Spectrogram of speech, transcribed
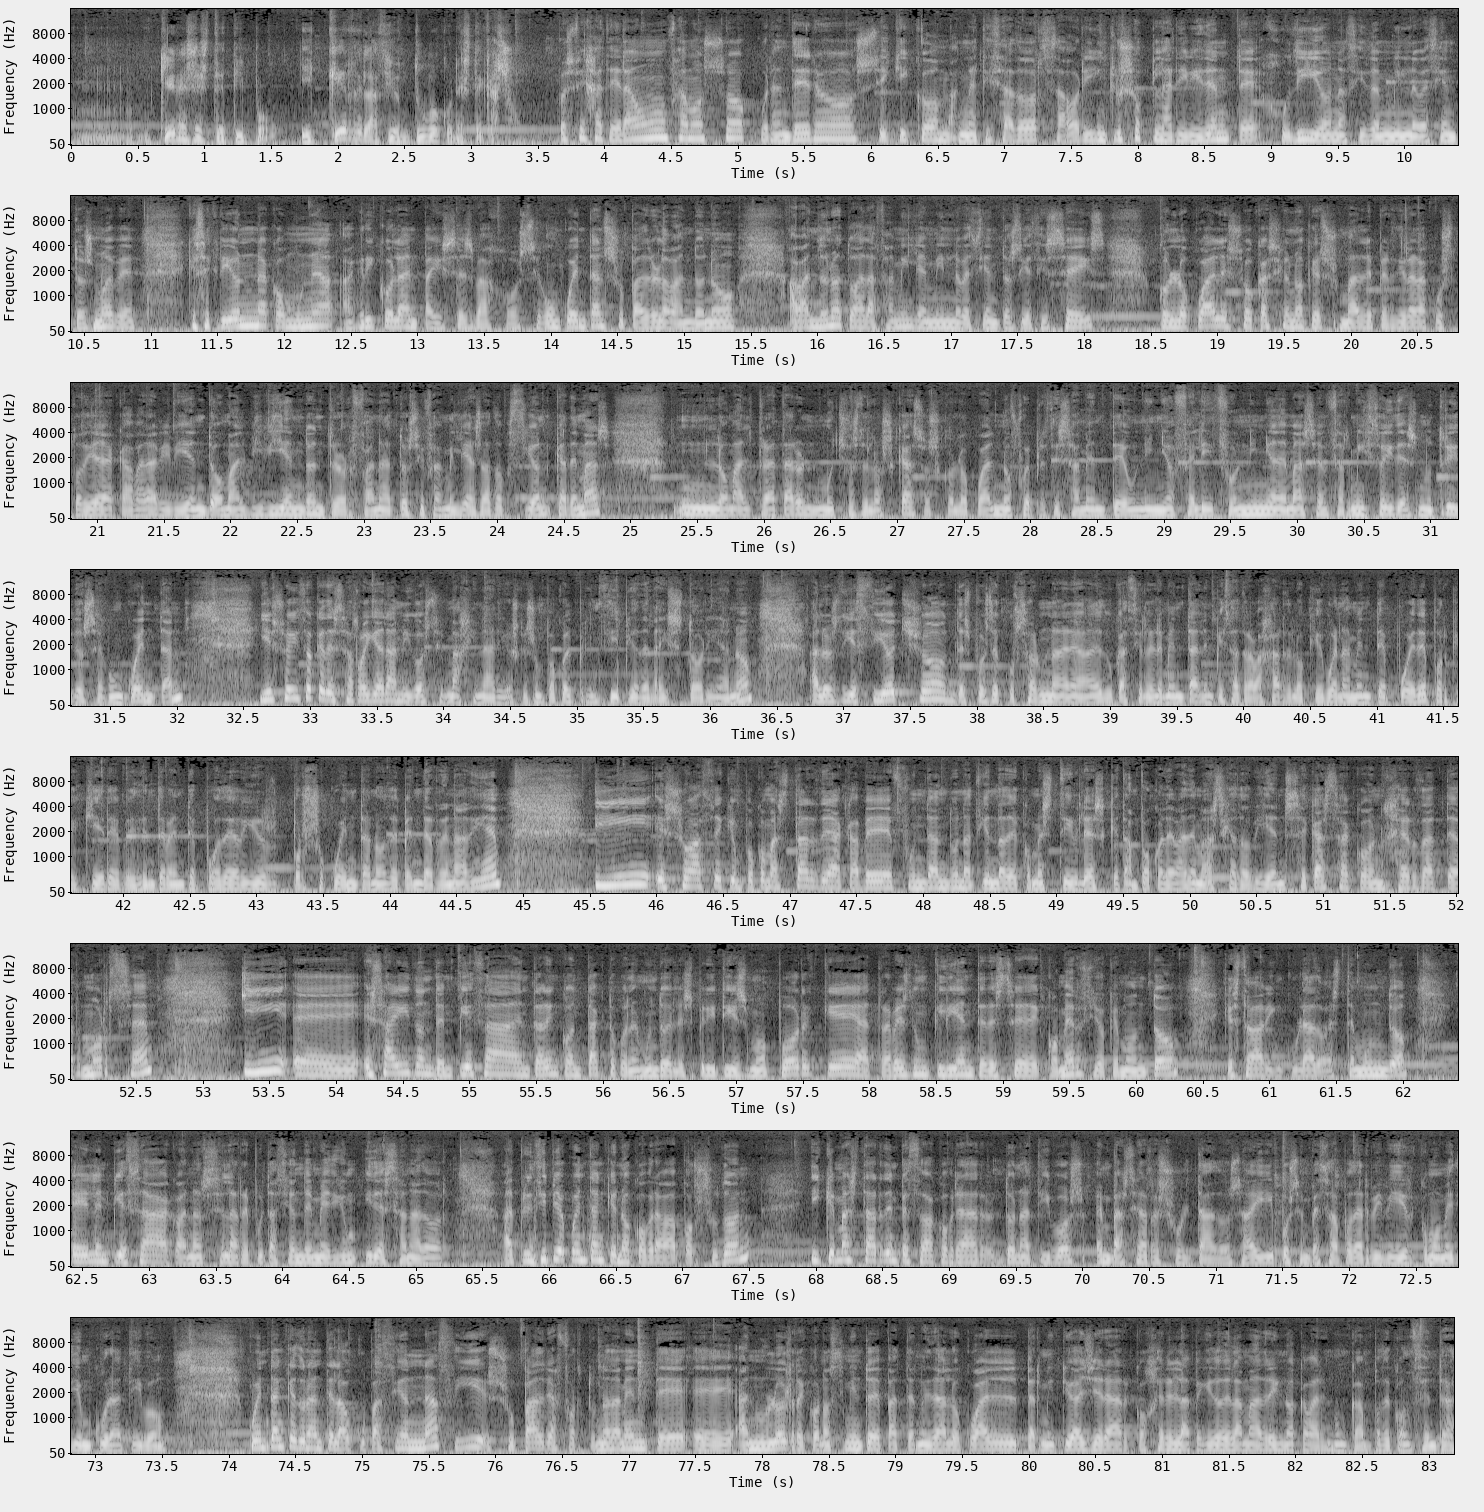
¿quién es este tipo y qué relación tuvo con este caso? Pues fíjate, era un famoso curandero, psíquico, magnetizador, zahorí, incluso clarividente, judío, nacido en 1909, que se crió en una comuna agrícola en Países Bajos. Según cuentan, su padre lo abandonó, abandonó a toda la familia en 1916, con lo cual eso ocasionó que su madre perdiera la custodia y acabara viviendo o malviviendo entre orfanatos y familias de adopción, que además mm, lo maltrataron en muchos de los casos, con lo cual no fue precisamente un niño feliz, fue un niño además enfermizo y desnutrido, según cuentan, y eso hizo que desarrollara amigos imaginarios, que es un poco el principio de la historia. ¿no? A los 18, después de cursar una educación elemental, empieza a trabajar de lo que buenamente puede, porque quiere evidentemente poder ir por su cuenta, no depender de nadie, y eso hace que un poco más tarde acabe fundando una tienda de comestibles que tampoco le va demasiado bien. Se casa con Gerda Termorse y eh, es ahí donde empieza a entrar en contacto con el mundo del espiritismo porque a través de un cliente de ese comercio que montó, que estaba vinculado a este mundo, él empieza a ganarse la reputación de medium y de sanador. Al principio cuentan que no cobraba por su don y que más tarde empezó a cobrar donativos en base a resultados. Ahí pues empezó a poder vivir como medium curativo. Cuentan que durante la ocupación nazi su padre afortunadamente eh, anuló el reconocimiento de paternidad, lo cual permitió a Gerard coger el apellido de la madre y no acabar en un campo de concentración.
